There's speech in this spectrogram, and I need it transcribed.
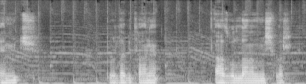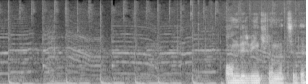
M3 Burada bir tane az kullanılmış var. 11.000 kilometrede.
